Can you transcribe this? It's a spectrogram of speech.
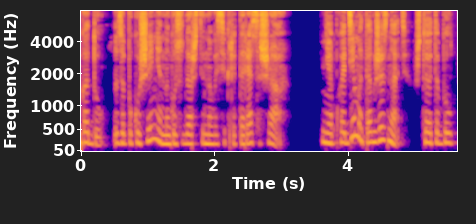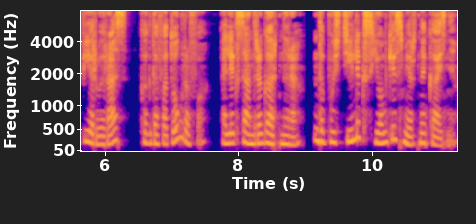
году за покушение на государственного секретаря США. Необходимо также знать, что это был первый раз, когда фотографа Александра Гартнера допустили к съемке смертной казни.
